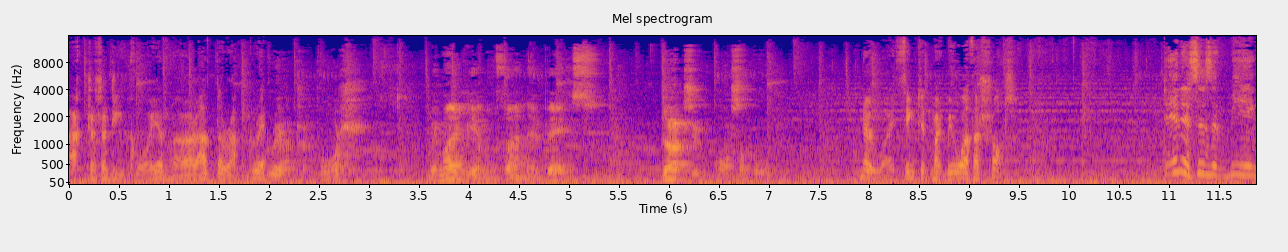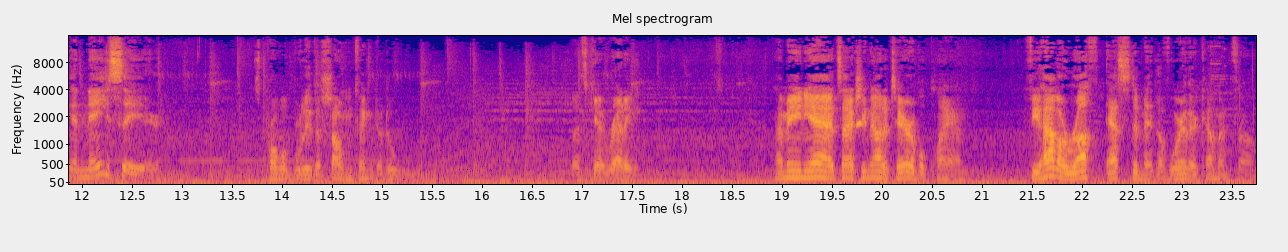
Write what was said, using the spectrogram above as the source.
Act as a decoy and they're at the rapid reactor force. We might be able to find their base. That's impossible. No, I think it might be worth a shot. Dennis isn't being a naysayer. It's probably the sound thing to do. Let's get ready. I mean, yeah, it's actually not a terrible plan. If you have a rough estimate of where they're coming from,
